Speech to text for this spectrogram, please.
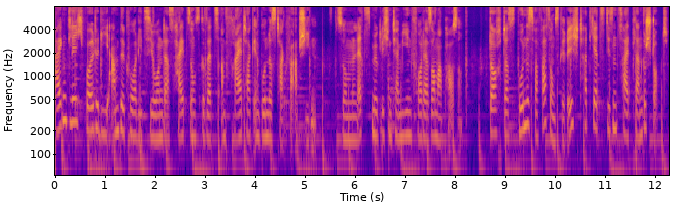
Eigentlich wollte die Ampelkoalition das Heizungsgesetz am Freitag im Bundestag verabschieden, zum letztmöglichen Termin vor der Sommerpause. Doch das Bundesverfassungsgericht hat jetzt diesen Zeitplan gestoppt.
